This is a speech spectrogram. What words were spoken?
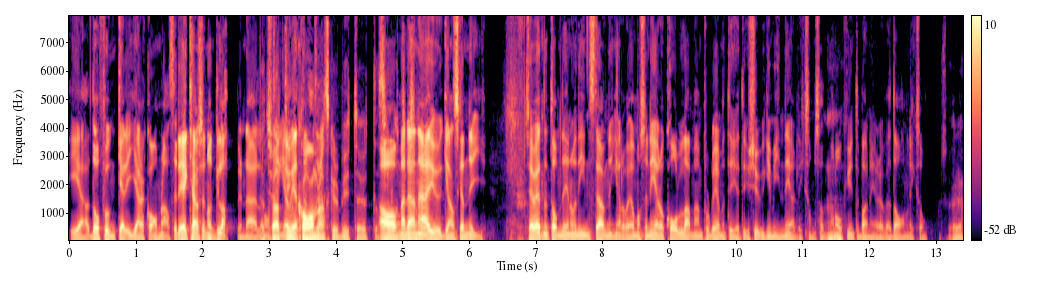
är, då funkar IR-kameran. Så det är kanske något glapp i den där eller Jag tror någonting. att din kamera inte. ska du byta ut. alltså. Ja, men det den är ju ganska ny. Så jag vet inte om det är någon inställning eller vad. Jag måste ner och kolla. Men problemet är att det är 20 min ner liksom. Så att man Mm. åker ju inte bara ner över dagen liksom. Så är det.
